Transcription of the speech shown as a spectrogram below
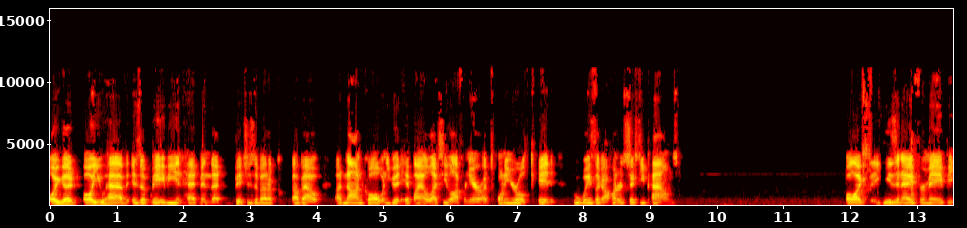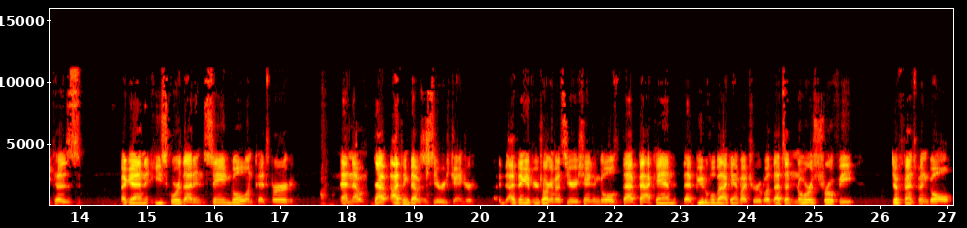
All you got, all you have is a baby in Hedman that bitches about a about a non-call when you get hit by Alexi Lafreniere, a 20-year-old kid who weighs like 160 pounds. All I, he's an A for me because again, he scored that insane goal in Pittsburgh, and that that I think that was a series changer. I think if you're talking about series changing goals, that backhand, that beautiful backhand by Trouba, that's a Norris Trophy defenseman goal.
